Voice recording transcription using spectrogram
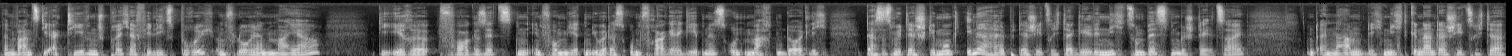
Dann waren es die aktiven Sprecher Felix Brüch und Florian Mayer, die ihre Vorgesetzten informierten über das Umfrageergebnis und machten deutlich, dass es mit der Stimmung innerhalb der Schiedsrichtergilde nicht zum Besten bestellt sei. Und ein namentlich nicht genannter Schiedsrichter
